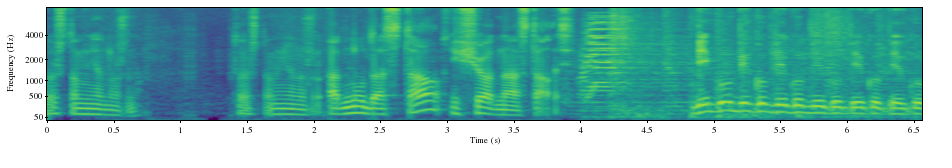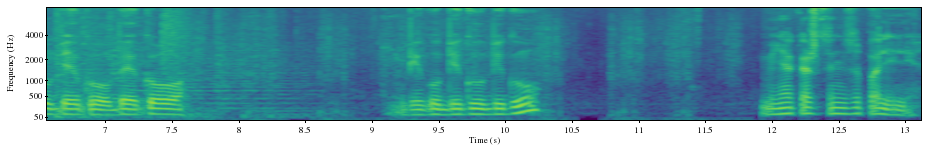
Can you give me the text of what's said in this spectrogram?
То, что мне нужно. То, что мне нужно. Одну достал, еще одна осталась. Бегу, бегу, бегу, бегу, бегу, бегу, бегу, бегу. Бегу, бегу, бегу. Меня, кажется, не запалили.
